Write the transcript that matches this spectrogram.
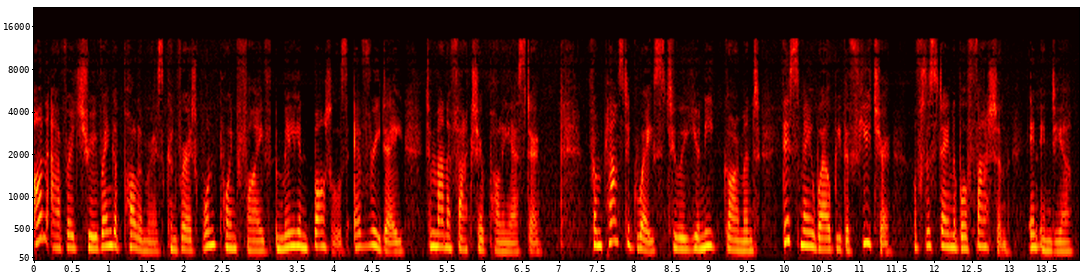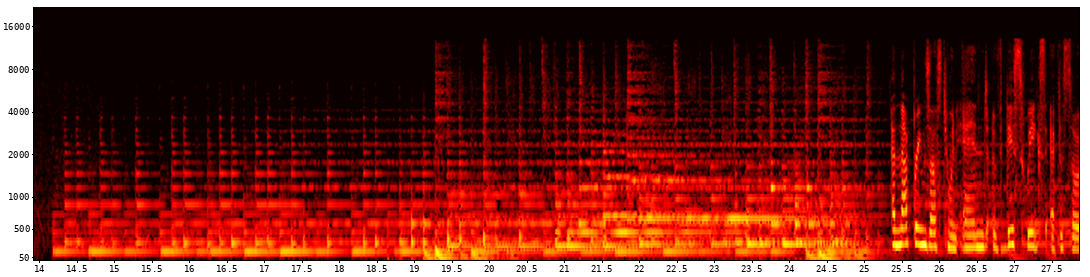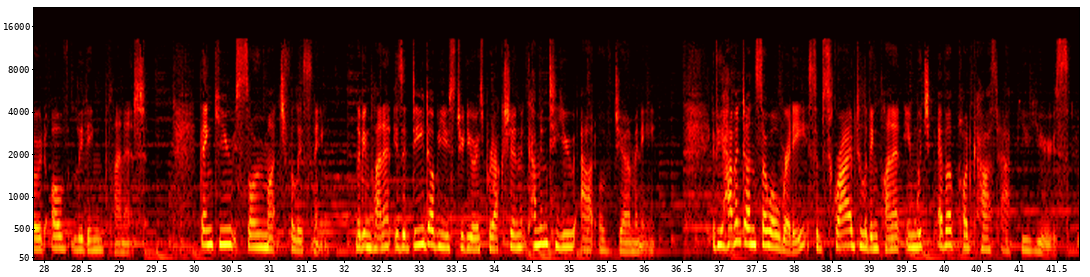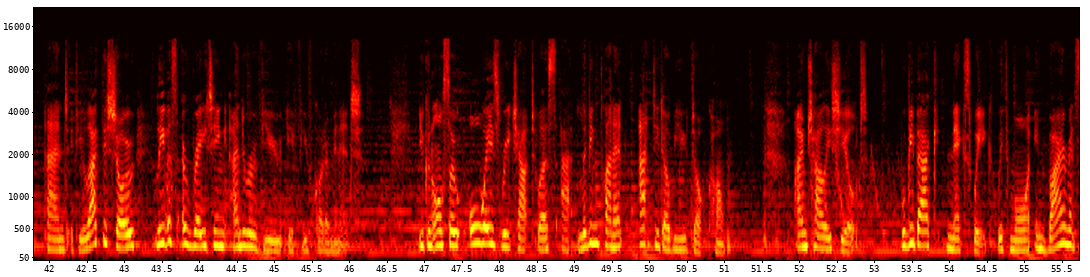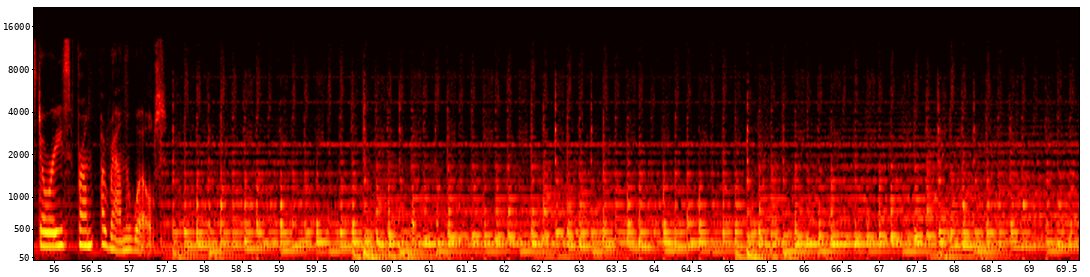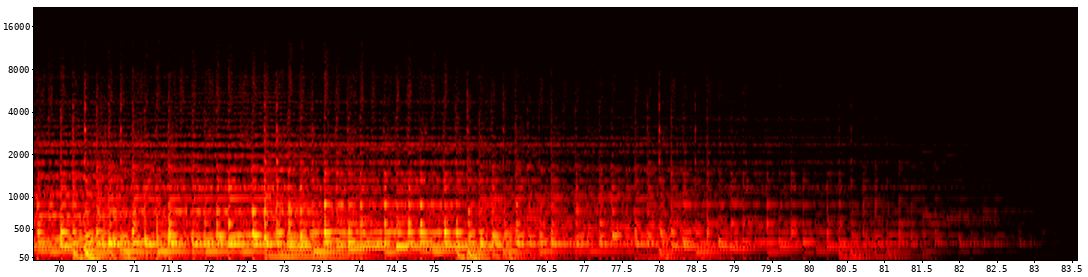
On average, Srirenga Polymers convert 1.5 million bottles every day to manufacture polyester. From plastic waste to a unique garment, this may well be the future of sustainable fashion in India. And that brings us to an end of this week's episode of Living Planet. Thank you so much for listening. Living Planet is a DW Studios production coming to you out of Germany. If you haven't done so already, subscribe to Living Planet in whichever podcast app you use. And if you like the show, leave us a rating and a review if you've got a minute. You can also always reach out to us at livingplanet at dw.com. I'm Charlie Shield. We'll be back next week with more environment stories from around the world.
